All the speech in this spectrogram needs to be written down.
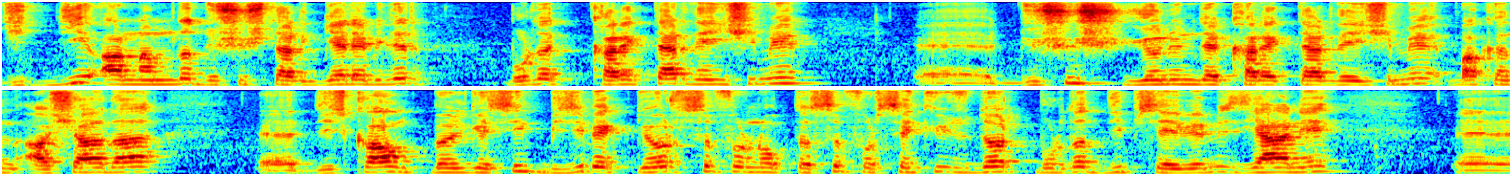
ciddi anlamda düşüşler gelebilir. Burada karakter değişimi e, düşüş yönünde karakter değişimi. Bakın aşağıda discount bölgesi bizi bekliyor. 0.0804 burada dip seviyemiz. Yani e,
